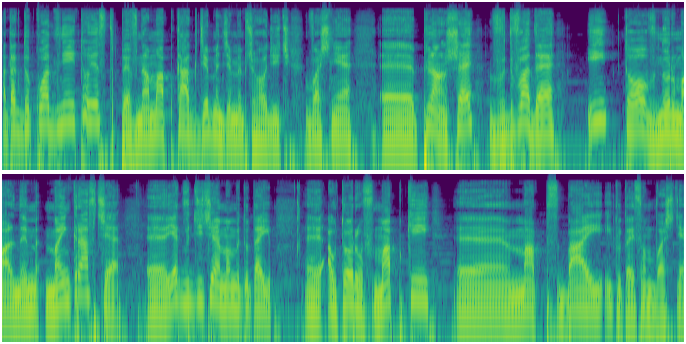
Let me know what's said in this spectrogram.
A tak dokładniej to jest pewna mapka, gdzie będziemy przechodzić właśnie e, plansze w 2D i to w normalnym Minecrafcie. E, jak widzicie, mamy tutaj e, autorów mapki, Maps by i tutaj są właśnie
